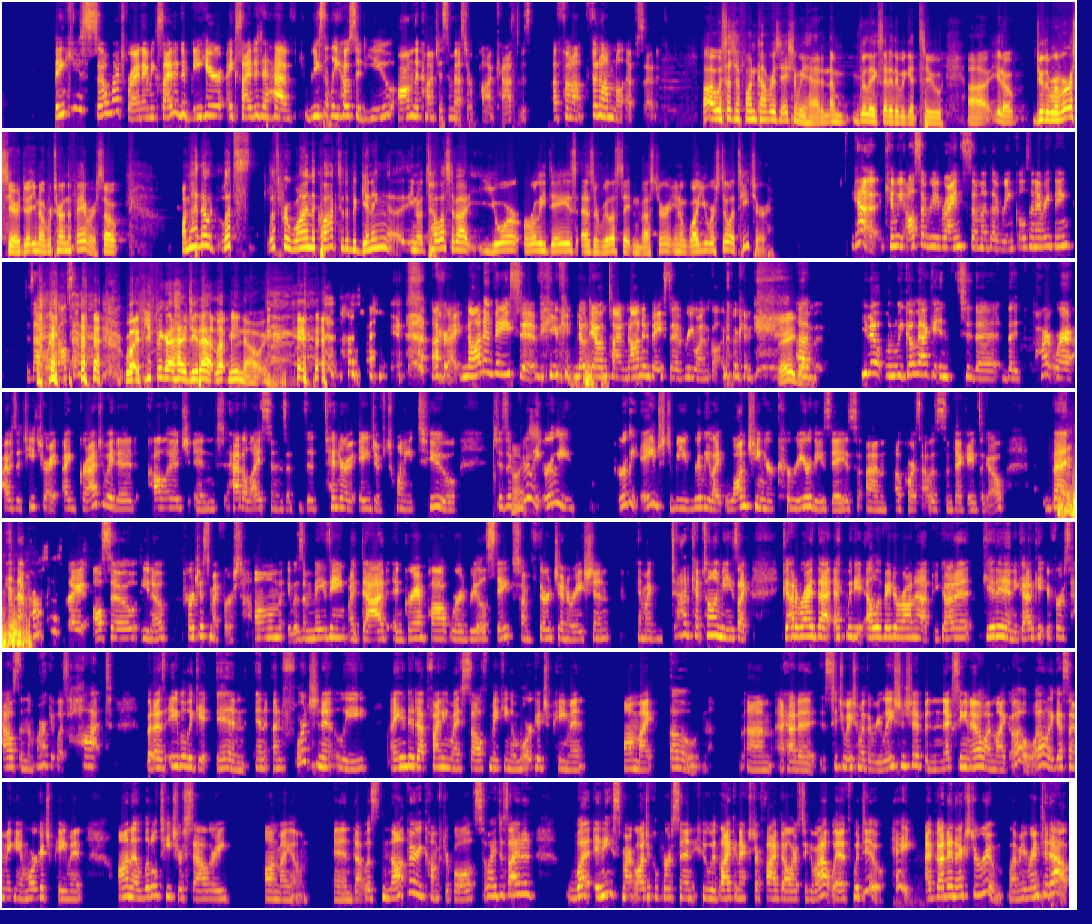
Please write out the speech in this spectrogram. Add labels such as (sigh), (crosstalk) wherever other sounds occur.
Thank you so much, Brian. I'm excited to be here. Excited to have recently hosted you on the Conscious Investor podcast. It was a fun, phenomenal episode. Oh, it was such a fun conversation we had, and I'm really excited that we get to, uh, you know, do the reverse here. Do, you know, return the favor. So, on that note, let's let's rewind the clock to the beginning. Uh, you know, tell us about your early days as a real estate investor. You know, while you were still a teacher. Yeah. Can we also rewind some of the wrinkles and everything? Does that work also? (laughs) well, if you figure out how to do that, let me know. (laughs) All right. Non-invasive. (laughs) You can no downtime, non-invasive, rewind the clock. No kidding. There you go. Um, you know when we go back into the the part where i was a teacher i, I graduated college and had a license at the tender age of 22 which is a nice. really early early age to be really like launching your career these days. Um, of course that was some decades ago. But in that (laughs) process i also you know purchased my first home. It was amazing. My dad and grandpa were in real estate so i'm third generation and my dad kept telling me, he's like, you got to ride that equity elevator on up. You got to get in. You got to get your first house. And the market was hot, but I was able to get in. And unfortunately, I ended up finding myself making a mortgage payment on my own. Um, I had a situation with a relationship, and next thing you know, I'm like, oh, well, I guess I'm making a mortgage payment on a little teacher salary on my own. And that was not very comfortable. So I decided, what any smart logical person who would like an extra five dollars to go out with would do. Hey i've got an extra room. Let me rent it out.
